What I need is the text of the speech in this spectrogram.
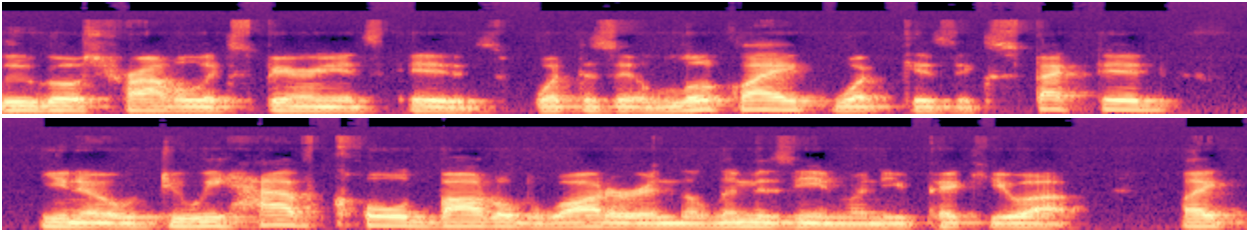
lugos travel experience is what does it look like what is expected you know, do we have cold bottled water in the limousine when you pick you up? Like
